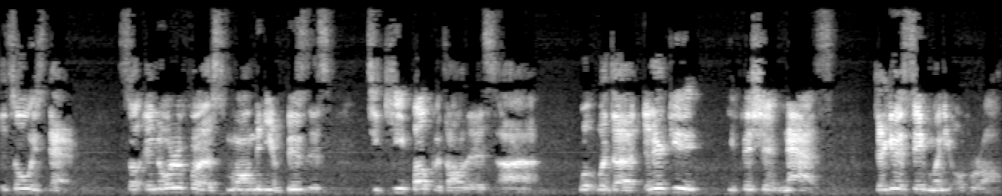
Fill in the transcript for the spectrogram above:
It's always there. So in order for a small medium business to keep up with all this, uh, with, with the energy efficient NAS, they're going to save money overall.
